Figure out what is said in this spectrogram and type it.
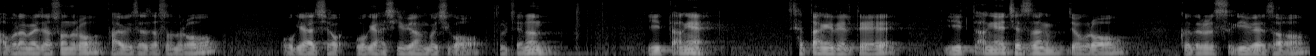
아브라함의 자손으로 다윗의 자손으로 오게 하시 오게 하시기 위한 것이고 둘째는 이 땅에 새 땅이 될 때에 이 땅의 제사장 민족으로 그들을 쓰기 위해서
